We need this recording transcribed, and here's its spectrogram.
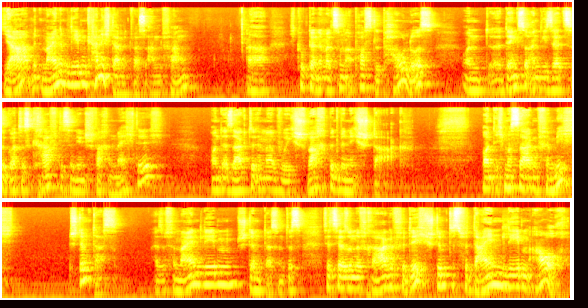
ja, mit meinem Leben kann ich damit was anfangen. Äh, ich gucke dann immer zum Apostel Paulus und äh, denke so an die Sätze, Gottes Kraft ist in den Schwachen mächtig. Und er sagte immer, wo ich schwach bin, bin ich stark. Und ich muss sagen, für mich stimmt das. Also für mein Leben stimmt das. Und das ist jetzt ja so eine Frage für dich, stimmt es für dein Leben auch?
